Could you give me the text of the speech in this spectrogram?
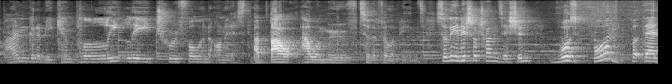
I'm gonna be completely truthful and honest about our move to the Philippines. So the initial transition was fun, but then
